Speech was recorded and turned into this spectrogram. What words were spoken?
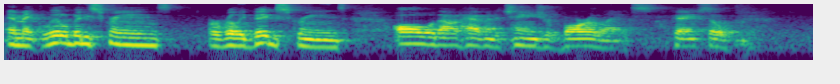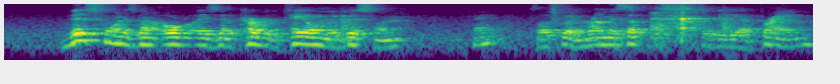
and make little bitty screens or really big screens, all without having to change your bar lengths. Okay, so this one is going to over is going to cover the tail end of this one. Okay, so let's go ahead and run this up to the uh, frame.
